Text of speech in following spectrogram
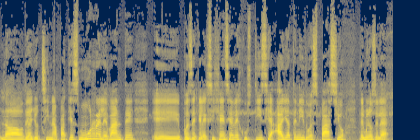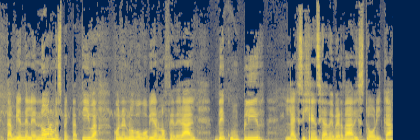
lo de Ayotzinapa, que es muy relevante, eh, pues de que la exigencia de justicia haya tenido espacio en términos de la, también de la enorme expectativa con el nuevo gobierno federal de cumplir la exigencia de verdad histórica,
